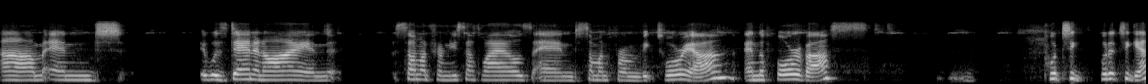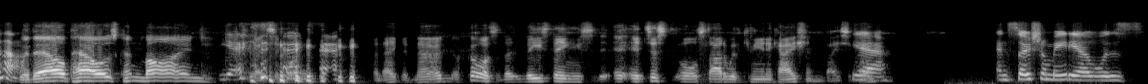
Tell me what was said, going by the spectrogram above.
Um, and it was Dan and I and someone from New South Wales and someone from Victoria, and the four of us put to put it together. With our powers combined, yeah. Basically. a naked nerd. Of course, th these things. It, it just all started with communication, basically. yeah. And social media was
